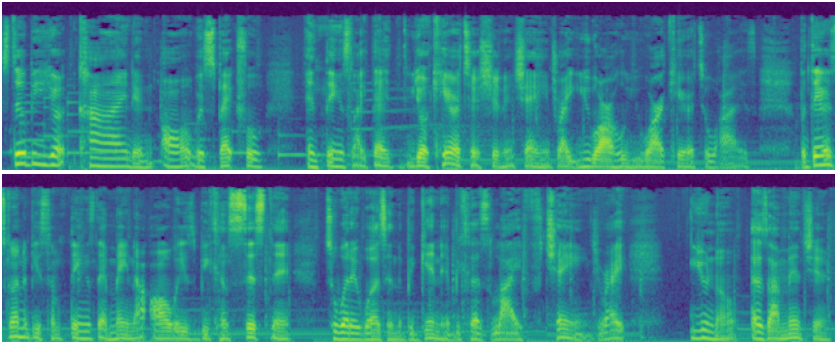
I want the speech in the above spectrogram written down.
Still be your kind and all respectful and things like that. Your character shouldn't change, right? You are who you are character wise. But there's going to be some things that may not always be consistent to what it was in the beginning because life changed, right? You know, as I mentioned,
